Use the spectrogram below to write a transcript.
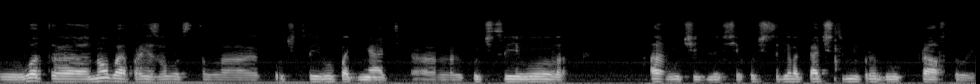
вот э, новое производство, хочется его поднять, э, хочется его озвучить для всех, хочется делать качественный продукт, крафтовый.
